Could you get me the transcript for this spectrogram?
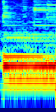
you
